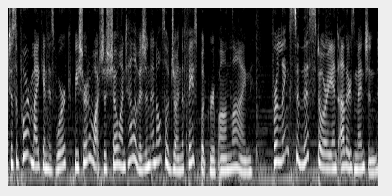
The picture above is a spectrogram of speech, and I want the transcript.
To support Mike and his work, be sure to watch the show on television and also join the Facebook group online. For links to this story and others mentioned,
